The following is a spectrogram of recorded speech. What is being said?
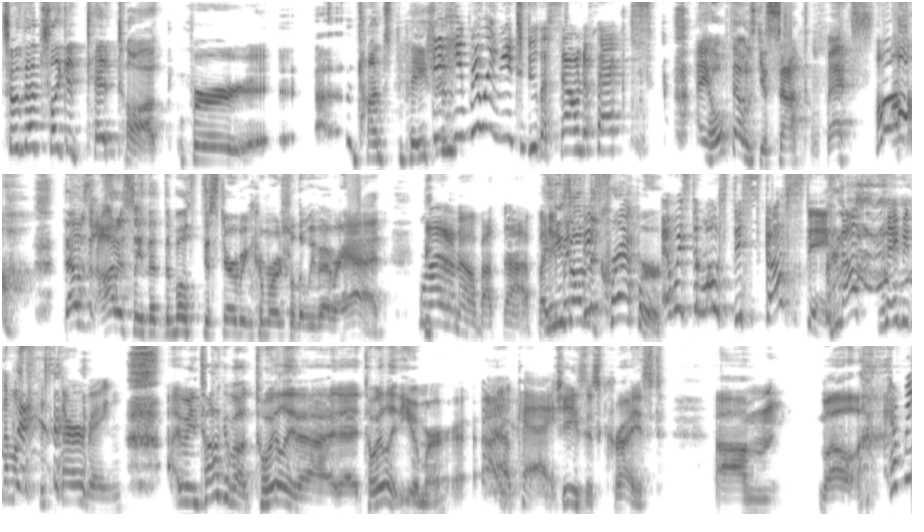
So that's like a TED talk for uh, constipation. Did he really need to do the sound effects? I hope that was just sound effects. Oh! That was honestly the, the most disturbing commercial that we've ever had. Well, I don't know about that, but And it he's was on the crapper. It was the most disgusting, not maybe the most disturbing. I mean, talk about toilet uh, uh, toilet humor. I- Okay. Jesus Christ. Um. Well, Can we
